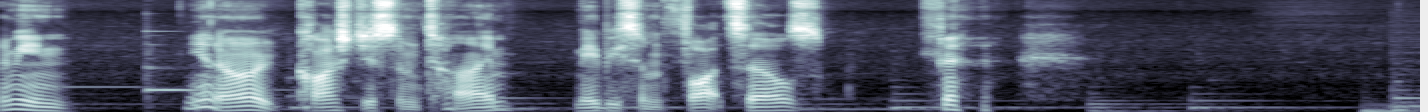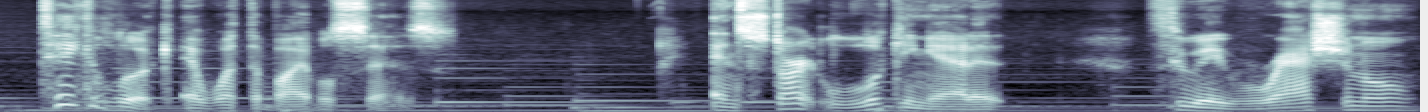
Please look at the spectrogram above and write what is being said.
I mean, you know, it cost you some time, maybe some thought cells. Take a look at what the Bible says and start looking at it through a rational,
